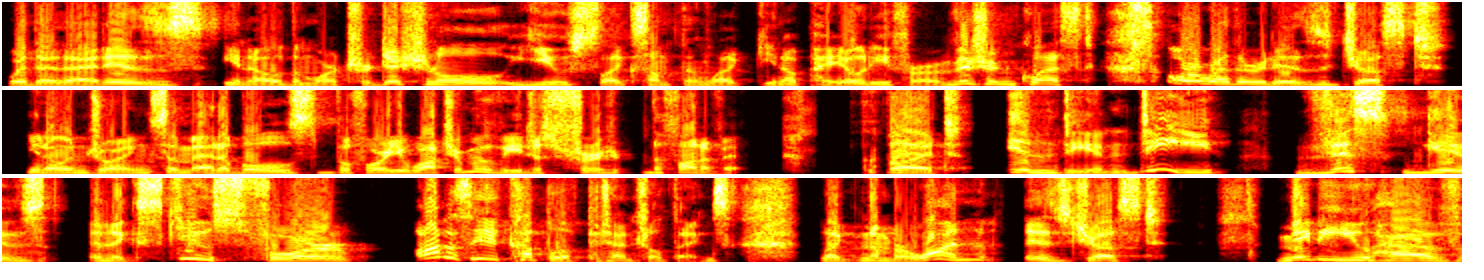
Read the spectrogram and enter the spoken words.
Whether that is, you know, the more traditional use, like something like, you know, peyote for a vision quest, or whether it is just, you know, enjoying some edibles before you watch a movie just for the fun of it. But in D&D, this gives an excuse for honestly a couple of potential things. Like number 1 is just maybe you have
